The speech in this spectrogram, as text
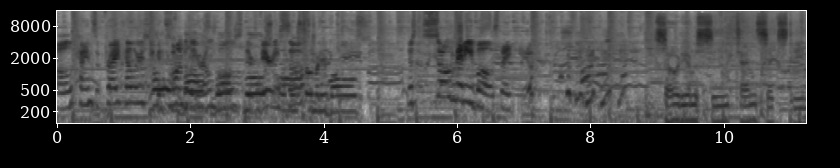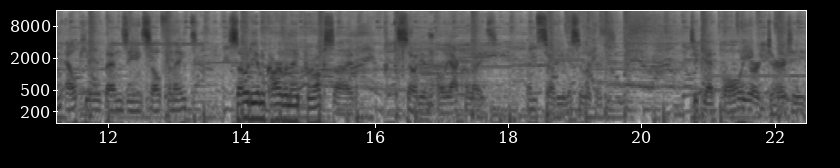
all kinds of pride colors. You can fondle your own balls. They're very Oh, soft. so many balls. Just so many balls. Thank you. Sodium C1016 alkyl benzene sulfonate, sodium carbonate peroxide, sodium polyacrylate, and sodium silicate. To get all your dirty,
